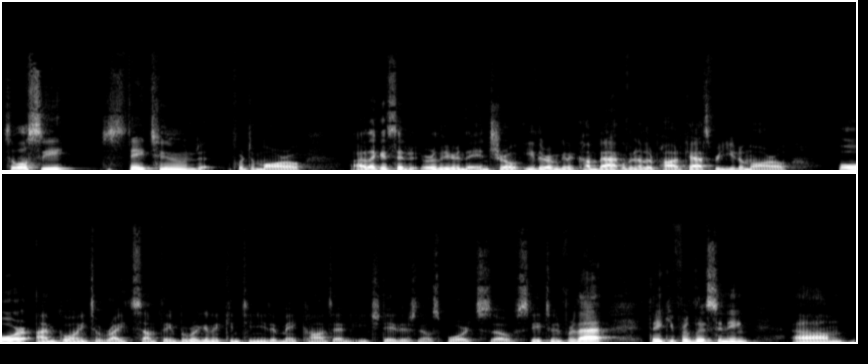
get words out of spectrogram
So we'll see. Just stay tuned for tomorrow. Uh, like I said earlier in the intro, either I'm going to come back with another podcast for you tomorrow, or I'm going to write something. But we're going to continue to make content each day. There's no sports. So stay tuned for that. Thank you for listening. Um,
